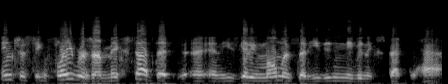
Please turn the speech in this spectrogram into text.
interesting flavors are mixed up that uh, and he's getting moments that he didn't even expect to have.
